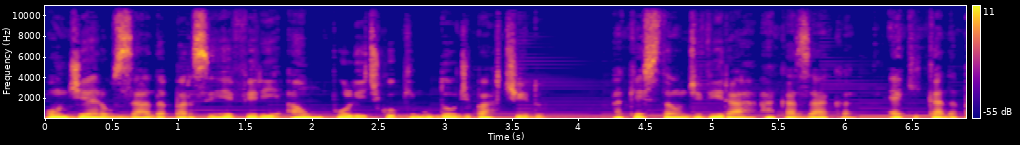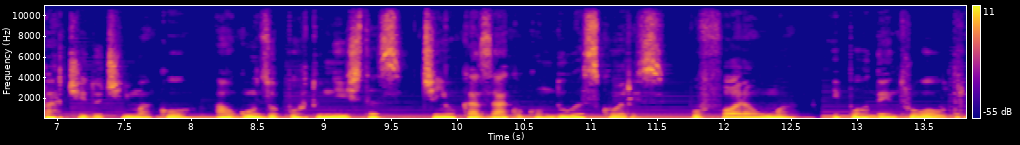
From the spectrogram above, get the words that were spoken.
onde era usada para se referir a um político que mudou de partido. A questão de virar a casaca é que cada partido tinha uma cor. Alguns oportunistas tinham o casaco com duas cores, por fora uma e por dentro outra.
